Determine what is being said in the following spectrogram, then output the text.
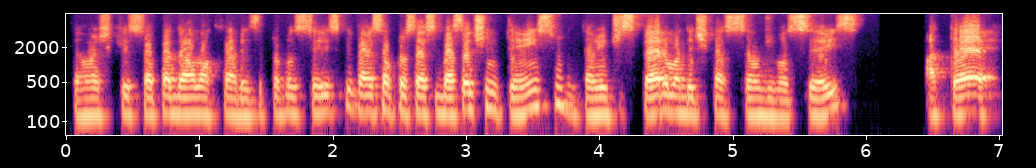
então acho que só para dar uma clareza para vocês que vai ser um processo bastante intenso, então a gente espera uma dedicação de vocês, até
